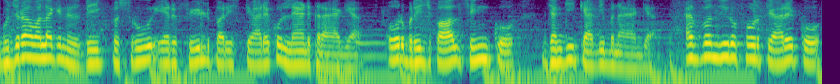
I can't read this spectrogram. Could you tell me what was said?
गुजरावाला के नज़दीक पसरूर एयरफील्ड पर इस त्यारे को लैंड कराया गया और ब्रिजपाल सिंह को जंगी कैदी बनाया गया। एफ़ वन ज़ीरो फोर त्यारे को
